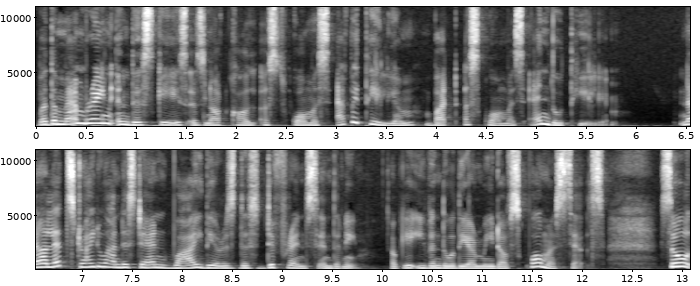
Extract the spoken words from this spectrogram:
But the membrane in this case is not called a squamous epithelium but a squamous endothelium now let's try to understand why there is this difference in the name, okay, even though they are made of squamous cells. So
